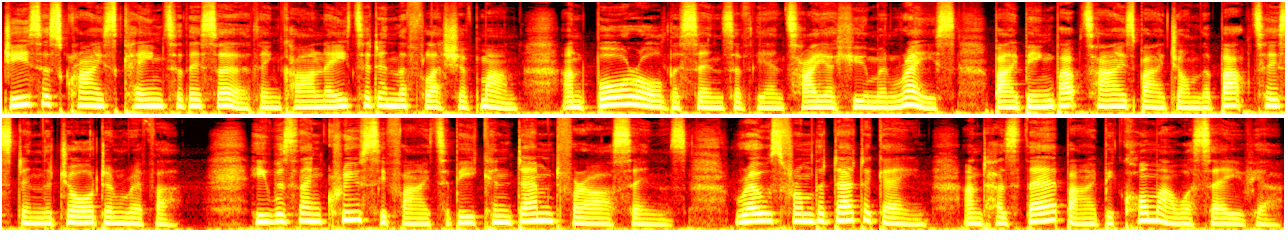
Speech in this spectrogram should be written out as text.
Jesus Christ came to this earth incarnated in the flesh of man and bore all the sins of the entire human race by being baptized by John the Baptist in the Jordan River. He was then crucified to be condemned for our sins, rose from the dead again, and has thereby become our Saviour.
